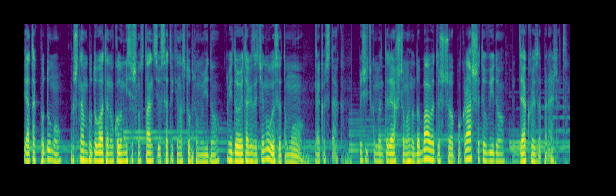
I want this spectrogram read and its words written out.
Я так подумав, почнемо будувати навколомісячну станцію все-таки наступному відео. Відео і так затягнулося, тому якось так. Пишіть в коментарях, що можна додати, що покращити в відео. Дякую за перегляд.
